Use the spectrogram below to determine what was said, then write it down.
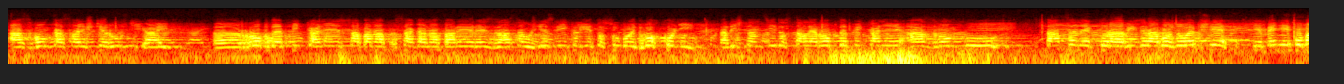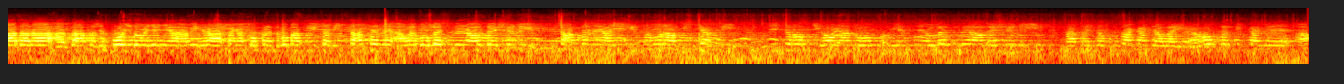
a zvonka sa ešte rúti aj e, Rob de Pikane, na, Saga na bariére, zase už nezvykli, je to súboj dvoch koní, na dištancii je to stále Rob de Pikane a zvonku Tacene, ktorá vyzerá možno lepšie, je menej pobádaná a zdá sa, že pôjde do vedenia a vyhrá tak ako pred dvoma týždňami Tacene alebo Lesmer Aldešený, Tacene a Ježíš Svoboda Na druhom mieste Lesmera Lešení, na treťom Saka ďalej Rob a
